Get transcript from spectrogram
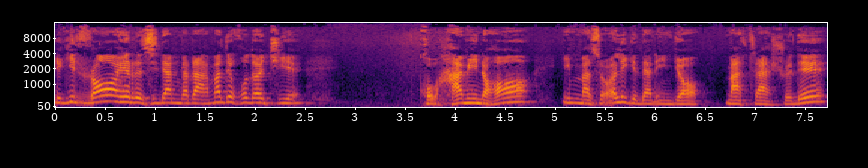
یکی راه رسیدن به رحمت خدا چیه؟ خب همینها این مسائلی که در اینجا مطرح شده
